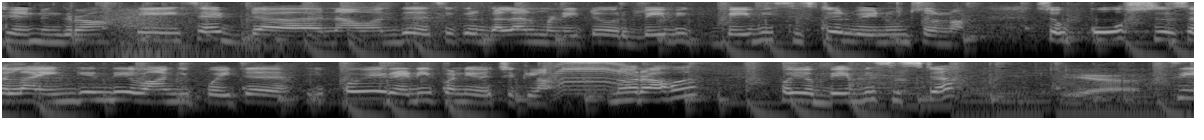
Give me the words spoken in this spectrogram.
செயினுங்கிறான் ஹி செட் நான் வந்து சீக்கிரம் கல்யாணம் பண்ணிட்டு ஒரு பேபி பேபி சிஸ்டர் வேணும்னு சொன்னான். ஸோ போஸ்டர்ஸ் எல்லாம் இங்கேருந்தே வாங்கி போயிட்டு இப்போவே ரெடி பண்ணி வச்சுக்கலாம். நோ ராகுல் பேபி சிஸ்டர் Yeah. சி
